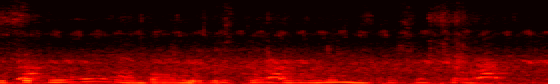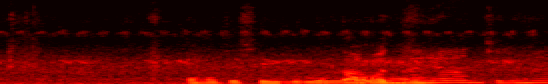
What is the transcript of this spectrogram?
Ito pa nga, baka mag-isip ka ano mo. Ay, nagsisili mo na. Tawad na yan. Sige na.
